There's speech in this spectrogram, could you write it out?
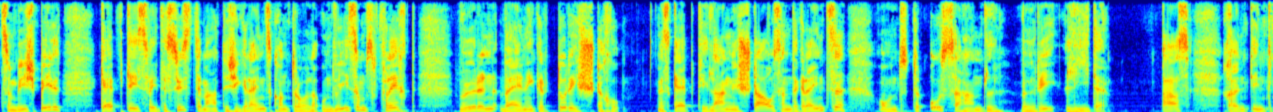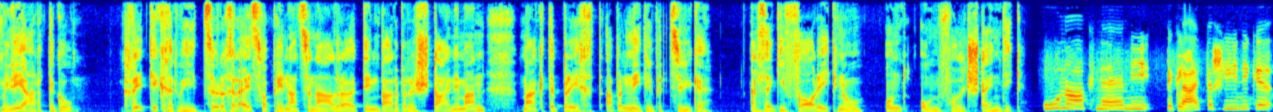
Zum Beispiel gibt es wieder systematische Grenzkontrollen und Visumspflicht, würden weniger Touristen kommen. Es gibt lange Staus an der Grenze und der Außenhandel würde leiden. Das könnte in die Milliarden gehen. Kritiker wie Zürcher SVP-Nationalrätin Barbara Steinemann mag den Bericht aber nicht überzeugen. Er sei voreingenommen und unvollständig unangenehme Begleiterscheinungen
